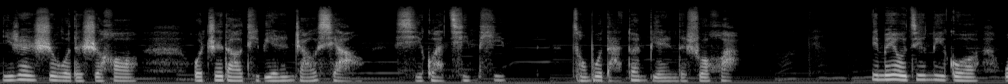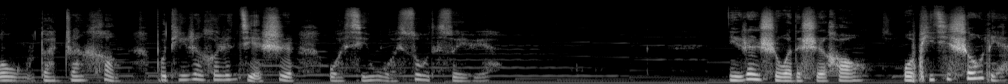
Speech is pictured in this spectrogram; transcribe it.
你认识我的时候，我知道替别人着想，习惯倾听，从不打断别人的说话。你没有经历过我武断专横，不听任何人解释，我行我素的岁月。你认识我的时候，我脾气收敛，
